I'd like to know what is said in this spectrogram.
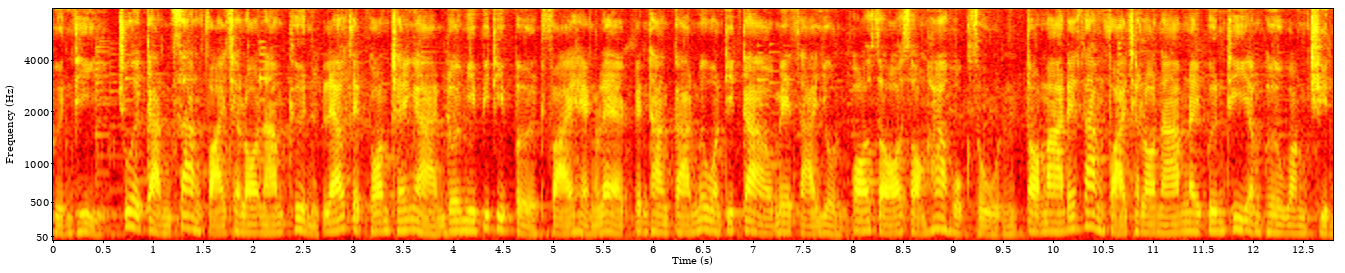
พื้นที่ ช่วยกันสร้างฝายชะลอน้ำขึ้น แล้วเสร็จพร้อมใช้งาน โดยมีพิธีเปิดฝายแห่งแรกเป็นทางการเมื่อวันที่ 9 เมษายน พศ 2560ต่อมาได้สร้างฝายชะลอน้ำในพื้นที่อำเภอวังชิน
